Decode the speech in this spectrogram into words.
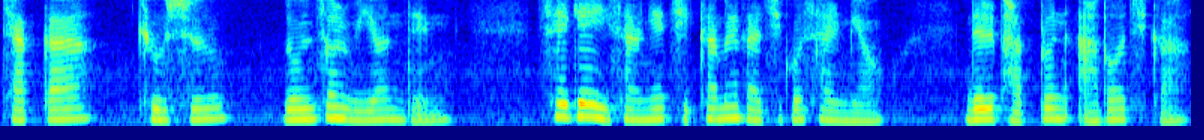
작가, 교수, 논설위원 등 세개 이상의 직함을 가지고 살며 늘 바쁜 아버지가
